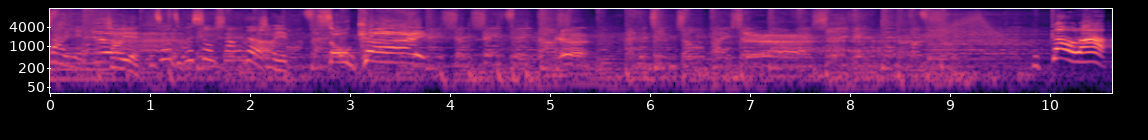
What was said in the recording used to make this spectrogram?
少爷，少爷，你这样子会受伤的。少爷，走开！你够了。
